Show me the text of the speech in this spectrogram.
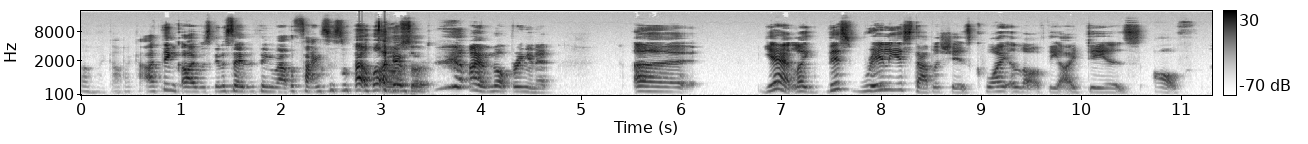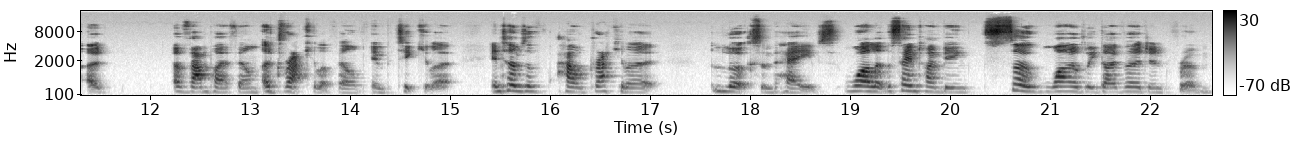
Oh my god! I, can't- I think I was going to say the thing about the fangs as well. I oh am, sorry I am not bringing it. Uh, yeah, like this really establishes quite a lot of the ideas of a a vampire film, a Dracula film in particular, in terms of how Dracula looks and behaves, while at the same time being so wildly divergent from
